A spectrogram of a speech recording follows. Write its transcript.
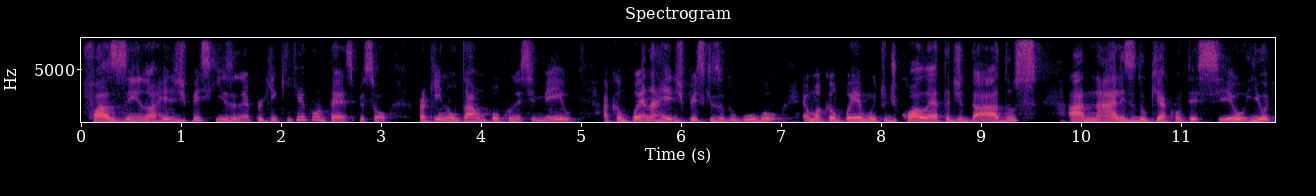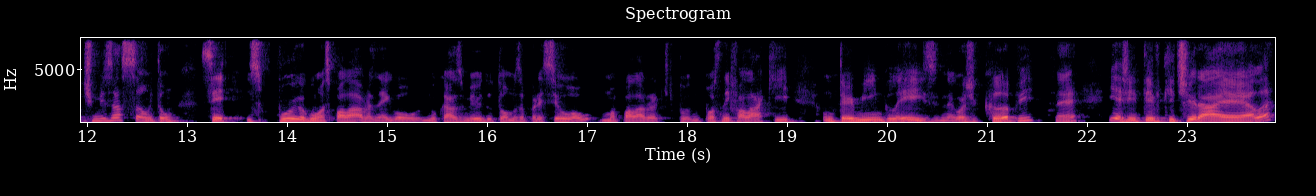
fazendo a rede de pesquisa, né? Porque o que, que acontece, pessoal? Para quem não está um pouco nesse meio, a campanha na rede de pesquisa do Google é uma campanha muito de coleta de dados, análise do que aconteceu e otimização. Então, você expurga algumas palavras, né? Igual no caso meu e do Thomas apareceu uma palavra que tipo, não posso nem falar aqui, um termo em inglês, negócio de cup, né? E a gente teve que tirar ela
